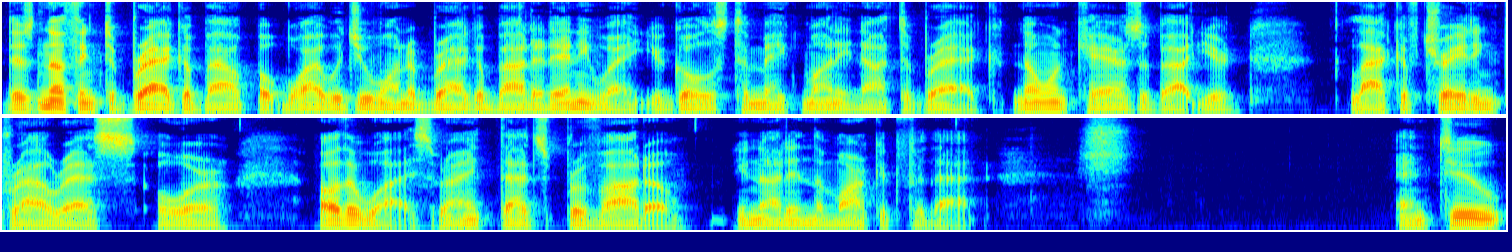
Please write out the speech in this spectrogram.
There's nothing to brag about, but why would you want to brag about it anyway? Your goal is to make money, not to brag. No one cares about your lack of trading prowess or otherwise, right? That's bravado. You're not in the market for that. And two,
